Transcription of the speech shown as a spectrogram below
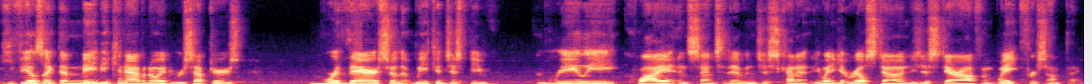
he feels like that maybe cannabinoid receptors were there so that we could just be really quiet and sensitive and just kind of you when you get real stoned you just stare off and wait for something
